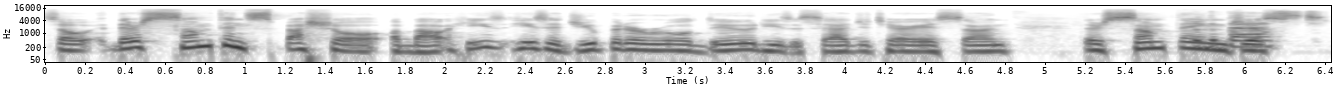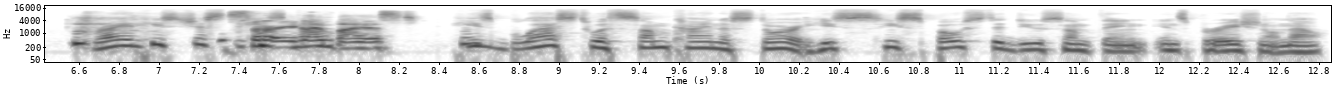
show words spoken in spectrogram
So there's something special about he's he's a Jupiter ruled dude. He's a Sagittarius sun. There's something the just right. He's just sorry, he's, I'm biased. He's blessed with some kind of story. He's he's supposed to do something inspirational. Now,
